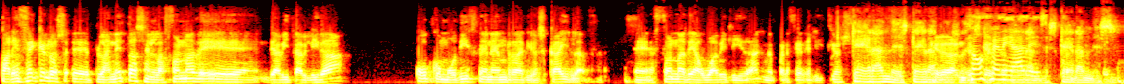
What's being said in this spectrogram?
parece que los eh, planetas en la zona de, de habitabilidad, o como dicen en Radio Skylab, eh, zona de aguabilidad, que me parece delicioso, Qué grandes, qué grandes. grandes, Son qué geniales. grandes, qué grandes.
